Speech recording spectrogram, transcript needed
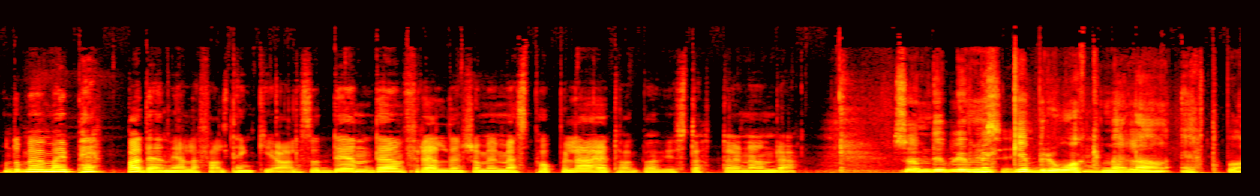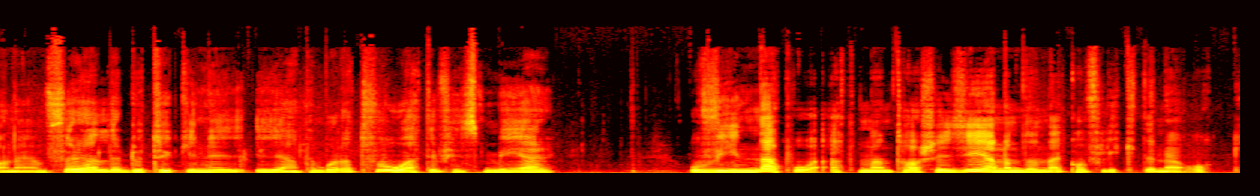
Och då behöver man ju peppa den i alla fall tänker jag. Alltså den, den föräldern som är mest populär ett tag behöver ju stötta den andra. Så om det blir Precis. mycket bråk Mm. mellan ett barn och en förälder då tycker ni egentligen båda två att det finns mer att vinna på att man tar sig igenom de där konflikterna och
